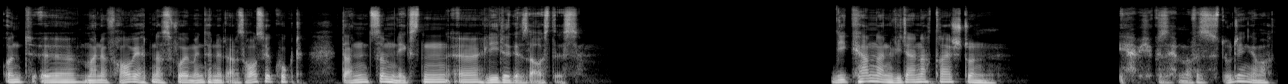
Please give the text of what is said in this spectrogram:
und äh, meine Frau, wir hatten das vorher im Internet alles rausgeguckt, dann zum nächsten äh, Lidl gesaust ist. Die kam dann wieder nach drei Stunden. Ja, habe ich gesagt, was hast du denn gemacht?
